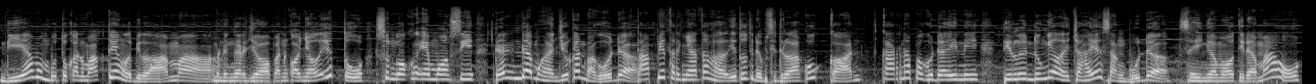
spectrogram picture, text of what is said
dia membutuhkan waktu yang lebih lebih lama. Mendengar jawaban konyol itu, Sun Gokong emosi dan hendak menghancurkan pagoda. Tapi ternyata hal itu tidak bisa dilakukan karena pagoda ini dilindungi oleh cahaya sang Buddha. Sehingga mau tidak mau,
